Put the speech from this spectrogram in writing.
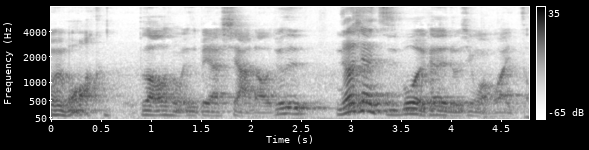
为什么？我不知道为什么一直被他吓到。就是你知道现在直播也开始流行往外走，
